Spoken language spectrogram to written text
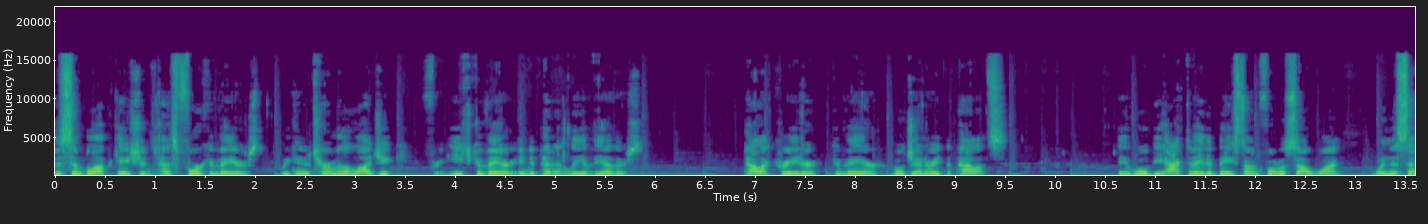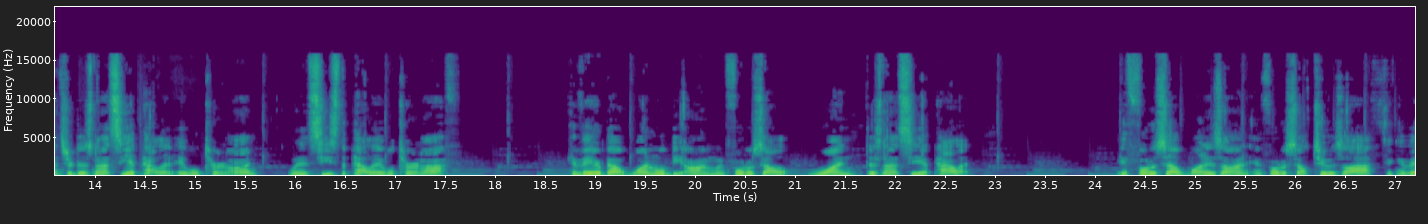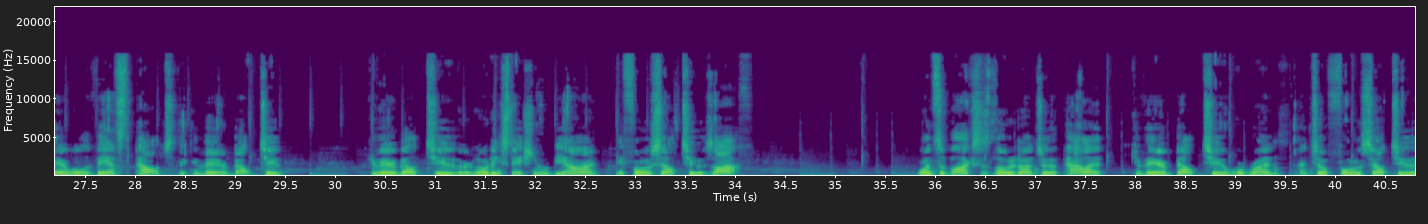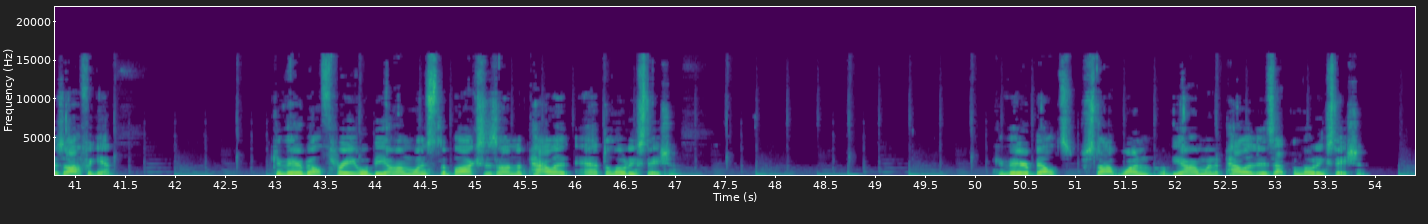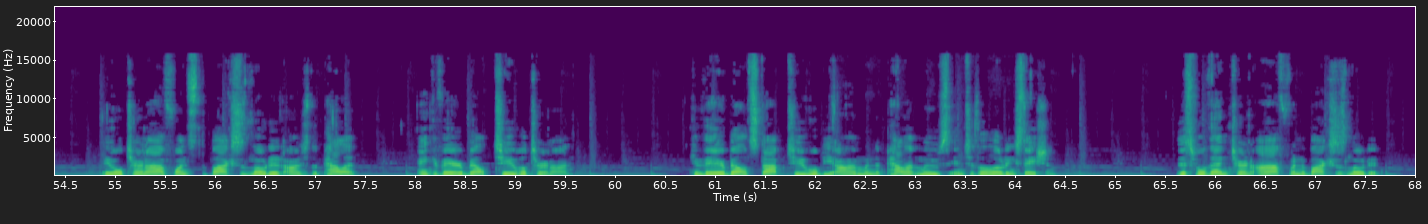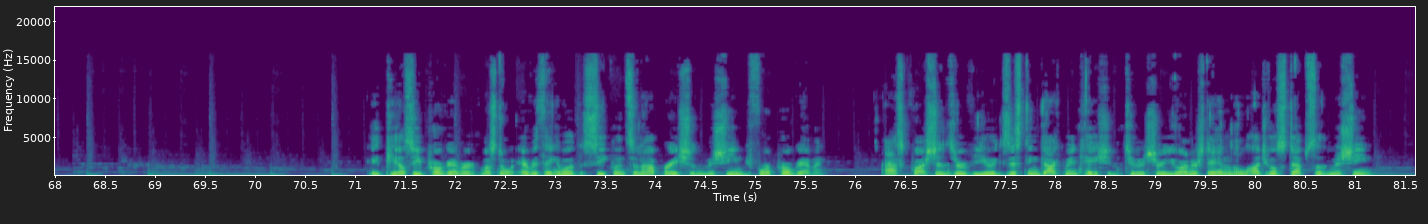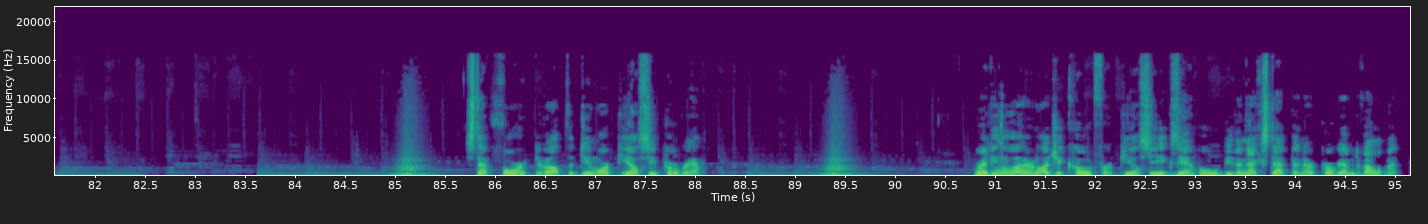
This simple application has four conveyors. We can determine the logic for each conveyor independently of the others. Pallet Creator conveyor will generate the pallets. It will be activated based on photocell 1. When this sensor does not see a pallet, it will turn on. When it sees the pallet, it will turn off. Conveyor belt 1 will be on when photocell 1 does not see a pallet. If photocell 1 is on and photocell 2 is off, the conveyor will advance the pallet to the conveyor belt 2. Conveyor belt 2 or loading station will be on if photocell 2 is off. Once the box is loaded onto a pallet, conveyor belt 2 will run until photocell 2 is off again. Conveyor belt 3 will be on once the box is on the pallet at the loading station. Conveyor belt stop 1 will be on when a pallet is at the loading station. It will turn off once the box is loaded onto the pallet, and conveyor belt 2 will turn on. Conveyor belt stop 2 will be on when the pallet moves into the loading station. This will then turn off when the box is loaded. A PLC programmer must know everything about the sequence and operation of the machine before programming. Ask questions or review existing documentation to ensure you understand the logical steps of the machine. Step 4. Develop the DoMore PLC program. Writing the ladder logic code for a PLC example will be the next step in our program development.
